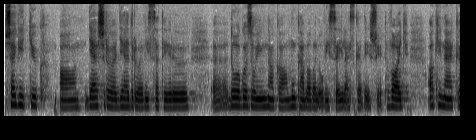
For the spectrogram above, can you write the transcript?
Segítjük a gyesről, gyedről visszatérő dolgozóinknak a munkába való visszailleszkedését, vagy akinek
